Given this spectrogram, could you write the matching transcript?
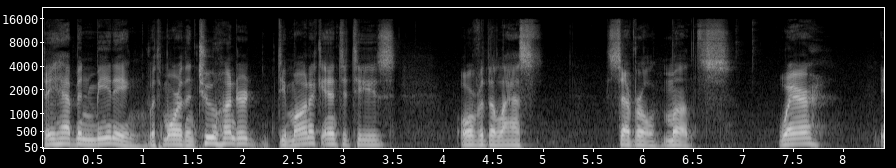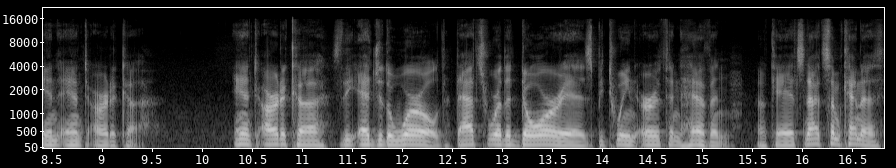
They have been meeting with more than 200 demonic entities over the last several months. Where? In Antarctica. Antarctica is the edge of the world. That's where the door is between earth and heaven. Okay, it's not some kind of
